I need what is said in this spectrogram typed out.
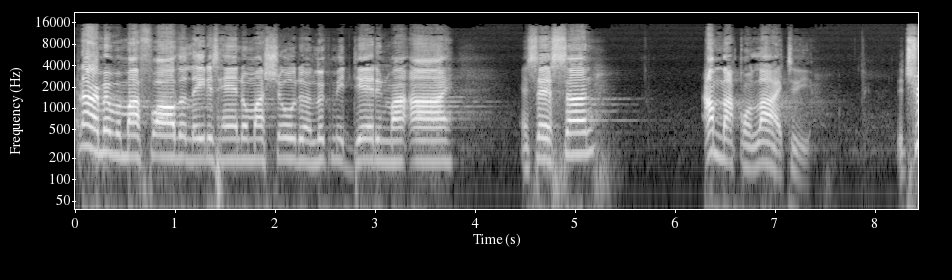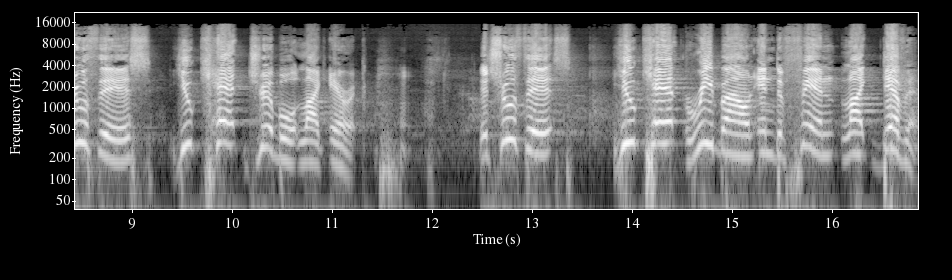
And I remember my father laid his hand on my shoulder and looked me dead in my eye and said, Son, I'm not going to lie to you. The truth is, you can't dribble like Eric. The truth is, you can't rebound and defend like Devin.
